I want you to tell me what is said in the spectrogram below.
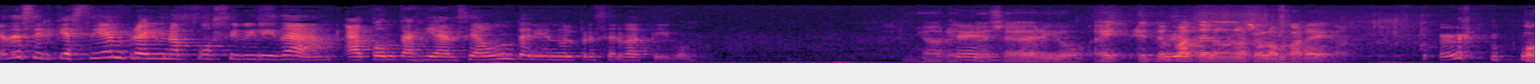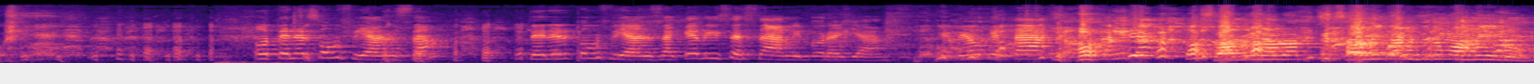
Es decir, que siempre hay una posibilidad a contagiarse aún teniendo el preservativo. Señores, Sí. esto es serio. Eh, Esto es para tener una sola pareja. Porque- O tener confianza, tener confianza. ¿Qué dice Sammy por allá? Que veo que está... Sammy está- Sammy habla- Sammy también tiene un amigo.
